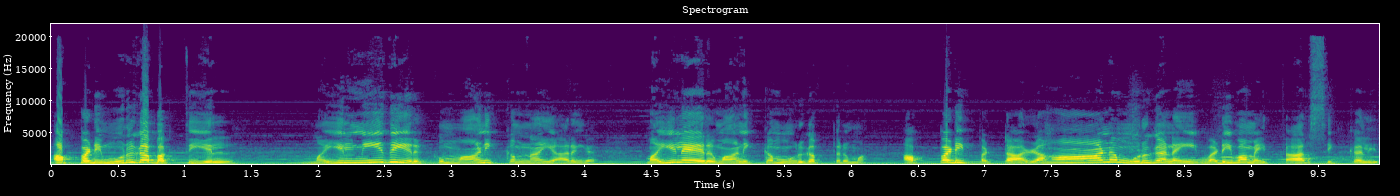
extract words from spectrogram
அப்படி முருக பக்தியில் மயில் மீது இருக்கும் மாணிக்கம்னா யாருங்க? மயிலேறு மாணிக்கம் முருகப்பெருமான். அப்படிப்பட்ட அழகான முருகனை வடிவமைத்தார் சிக்கலில்.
